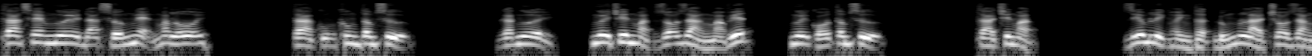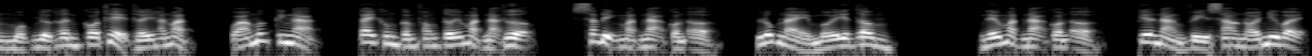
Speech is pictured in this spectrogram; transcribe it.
Ta xem ngươi đã sớm nghẹn mắc lỗi, ta cũng không tâm sự. Gạt ngươi, ngươi trên mặt rõ ràng mà viết, ngươi có tâm sự. Ta trên mặt. Diêm Lịch hành thật đúng là cho rằng một nhược hân có thể thấy hắn mặt, quá mức kinh ngạc, tay không cấm phóng tới mặt nạ thượng, xác định mặt nạ còn ở, lúc này mới yên tâm. Nếu mặt nạ còn ở, kia nàng vì sao nói như vậy?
